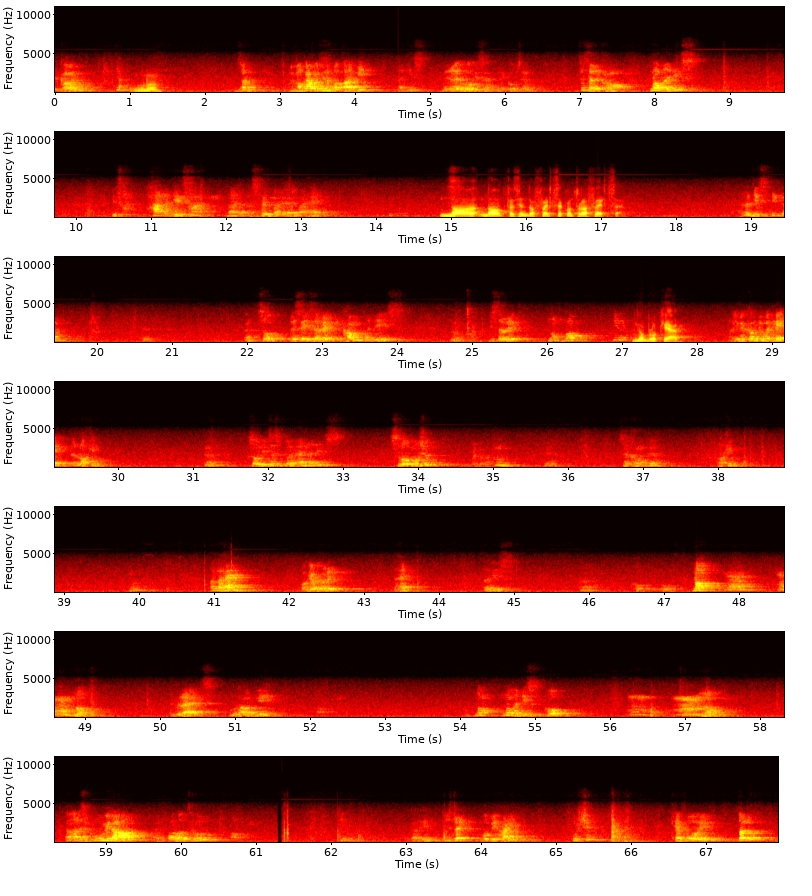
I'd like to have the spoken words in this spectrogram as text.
You coming? Yeah. Uno, Then, my guy was for time being like this. Let go this hand, let go this hand. Just let it come out. Not like this. It's hard against hard. Now I strain my, my hand. no, no facendo fuerza contro la fuerza. Like this. Uh, so let's say it's a leg, come like this. No, is a leg, not block. Here. Non bloccare. If you come to my head, uh, lock him. Uh, so you just put your hand like this. Slow motion. Mm. Yeah. So come up here. Lock him. Hmm? Another hand. Okay, wait, wait. The hand. Like this. Huh? No. No. Relax. Without a beat. No, not like this. Hold. No. Uh, pull down, I follow through. Up. Here. Got him. His leg. Go behind. Push it, Careful of. Turn.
